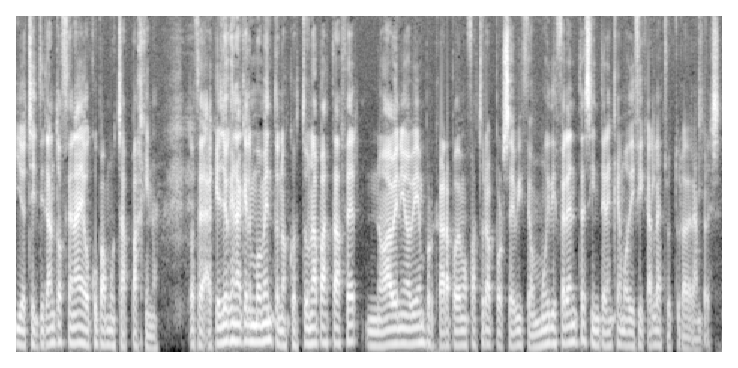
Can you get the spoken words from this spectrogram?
y ochenta y tantos cenaes ocupan muchas páginas. Entonces, aquello que en aquel momento nos costó una pasta hacer, no ha venido bien porque ahora podemos facturar por servicios muy diferentes sin tener que modificar la estructura de la empresa.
